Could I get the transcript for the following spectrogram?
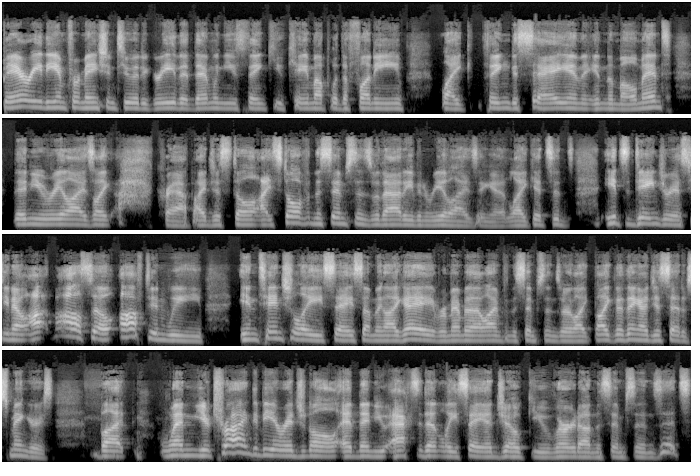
bury the information to a degree that then when you think you came up with a funny like thing to say in in the moment then you realize like ah, crap i just stole i stole from the simpsons without even realizing it. Like it's it's it's dangerous you know also often we intentionally say something like hey remember that line from the simpsons? or like like the thing i just said of smingers. But when you're trying to be original and then you accidentally say a joke you heard on the simpsons it's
